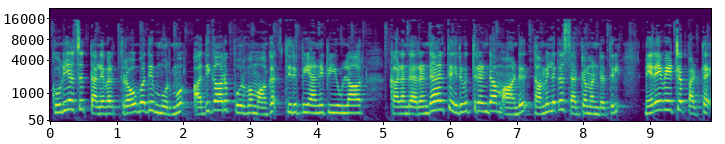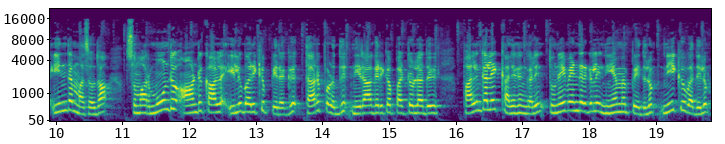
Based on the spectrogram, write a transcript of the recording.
குடியரசுத் தலைவர் திரௌபதி முர்மு அதிகாரப்பூர்வமாக திருப்பி அனுப்பியுள்ளார். கடந்த ரெண்டாயிரத்தி இருபத்தி ரெண்டாம் ஆண்டு தமிழக சட்டமன்றத்தில் நிறைவேற்றப்பட்ட இந்த மசோதா சுமார் மூன்று ஆண்டு கால இழுபறிக்கு பிறகு தற்பொழுது நிராகரிக்கப்பட்டுள்ளது. பல்கலைக்கழகங்களின் துணைவேந்தர்களை நியமிப்பதிலும் நீக்குவதிலும்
